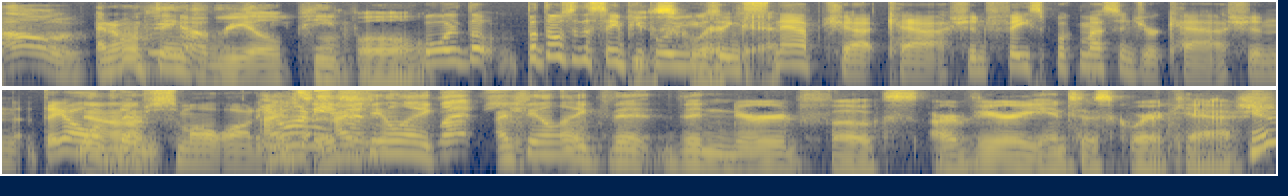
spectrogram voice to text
Oh, I don't think know real people. Well, are tho- but those are the same people who are using Cash. Snapchat Cash and Facebook Messenger Cash, and they all have their small I, audiences. don't I feel like I feel like the the nerd folks are very into Square Cash. Yeah.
